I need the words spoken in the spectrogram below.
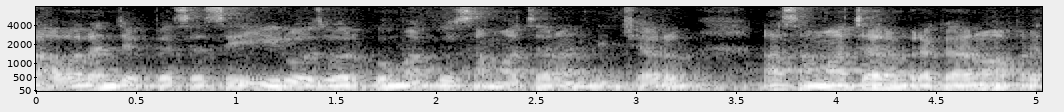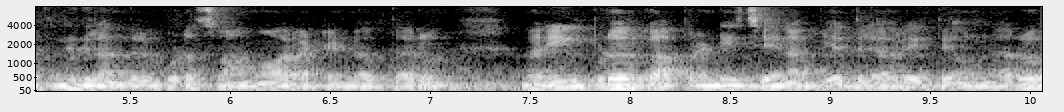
కావాలని చెప్పేసి ఈ రోజు వరకు మాకు సమాచారం అందించారు. ఆ సమాచారం ప్రకారం ఆ ప్రతినిధులందరూ కూడా సోమవారం అటెండ్ అవుతారు. మరి ఇప్పటివరకు అప్రెంటిస్ చేయని అభ్యర్థులు ఎవరైతే ఉన్నారో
